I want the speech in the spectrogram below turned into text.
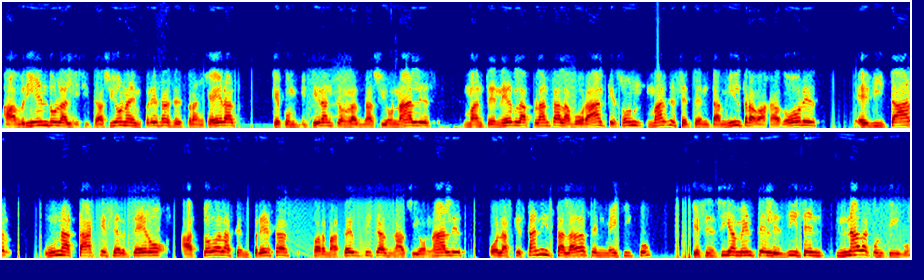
abriendo la licitación a empresas extranjeras que compitieran con las nacionales, mantener la planta laboral, que son más de 70 mil trabajadores, evitar un ataque certero a todas las empresas farmacéuticas nacionales o las que están instaladas en México, que sencillamente les dicen nada contigo.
